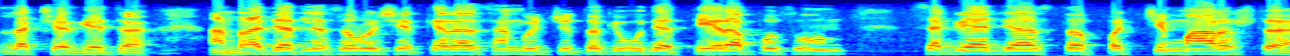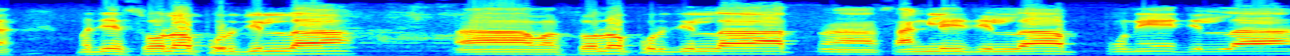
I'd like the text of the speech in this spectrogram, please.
लक्षात घ्यायचा. आणि राज्यातल्या सर्व शेतकऱ्याला सांगू इच्छितो की उद्या तेरा पासून सगळ्यात जास्त पश्चिम महाराष्ट्र म्हणजे सोलापूर जिल्हा सोलापूर जिल्हा सांगली जिल्हा पुणे जिल्हा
